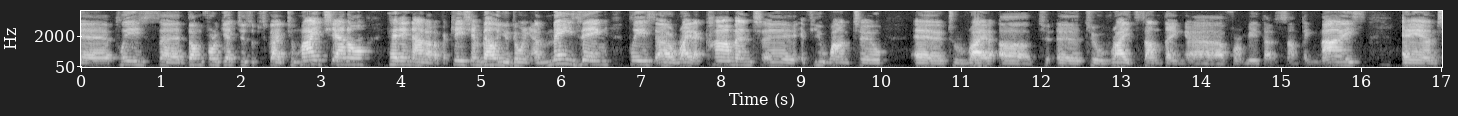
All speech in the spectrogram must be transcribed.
uh, please uh, don't forget to subscribe to my channel. Hitting that notification bell. You're doing amazing. Please uh, write a comment uh, if you want to uh, to write uh, to, uh, to write something uh, for me that's something nice. And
